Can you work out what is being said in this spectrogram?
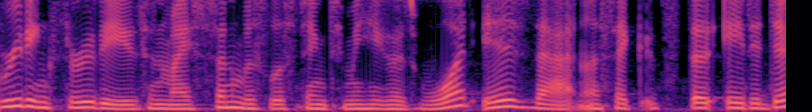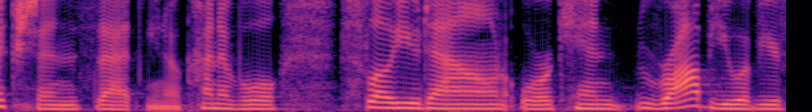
reading through these, and my son was listening to me. He goes, "What is that?" And I was like, "It's the eight addictions that you know kind of will slow you down or can rob you of your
